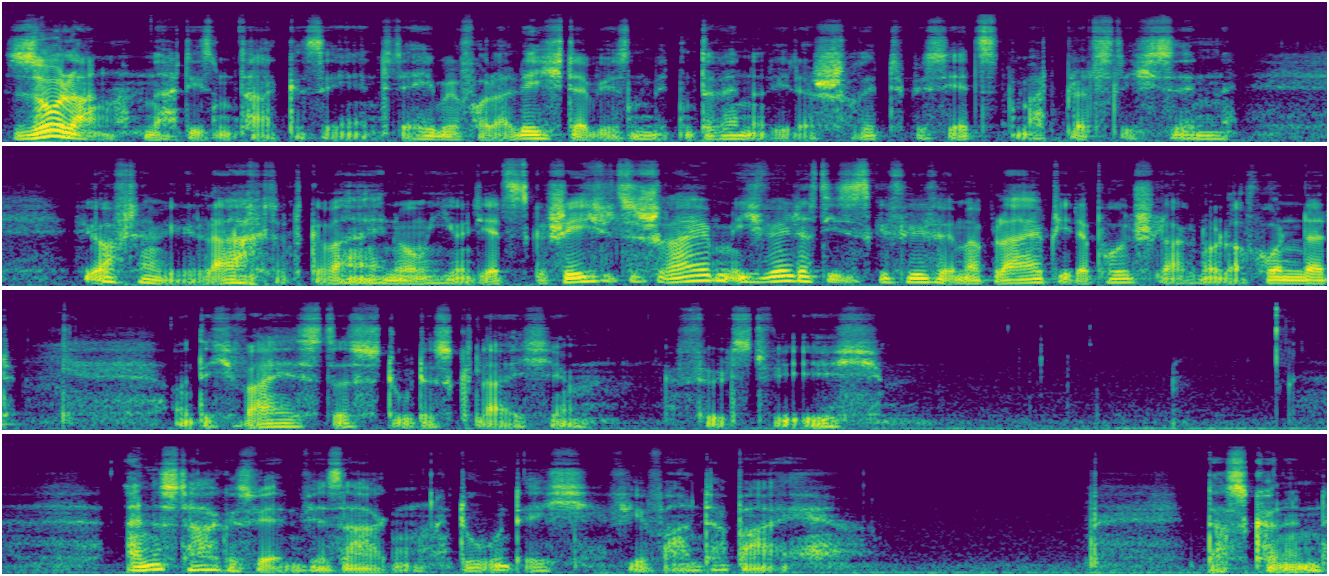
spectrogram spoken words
so lang nach diesem Tag gesehnt. Der Himmel voller Lichter, wir sind mittendrin und jeder Schritt bis jetzt macht plötzlich Sinn. Wie oft haben wir gelacht und geweint, um hier und jetzt Geschichte zu schreiben. Ich will, dass dieses Gefühl für immer bleibt, jeder Pulsschlag 0 auf 100. Und ich weiß, dass du das Gleiche fühlst wie ich. Eines Tages werden wir sagen, du und ich, wir waren dabei. Das können,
